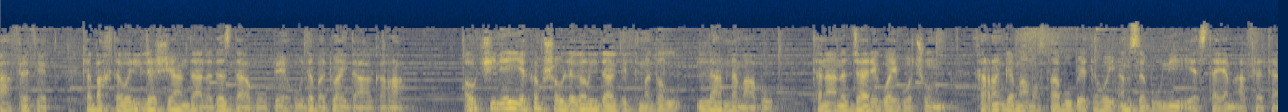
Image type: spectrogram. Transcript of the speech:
ئافرەتێک کە بەختەوەری لە ژیاندا لەدەست دابوو بێهودە بەدوایدا گەڕا. ئەو کینەی یەکەم شەو لەگەڵیدا گرتمە دڵ لام نەمابوو، تەنانەت جارێک وای بۆ چووم کە ڕەنگە مامۆستا بووبێتە هۆی ئەم زەبوونەی ئێستای ئەم ئافرەتە.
